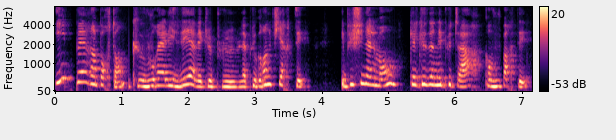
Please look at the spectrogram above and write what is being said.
hyper importants, que vous réalisez avec la plus grande fierté. Et puis finalement, quelques années plus tard, quand vous partez,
